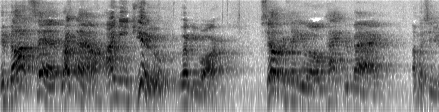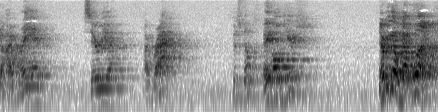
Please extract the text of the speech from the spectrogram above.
if God said, right now, I need you, whoever you are, sell everything you own, pack your bag, I'm going to send you to Iran, Syria, Iraq. Who's going? Any volunteers? There we go, we got one.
